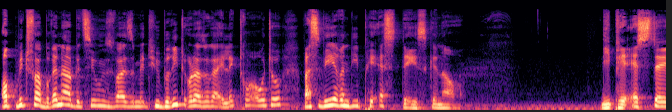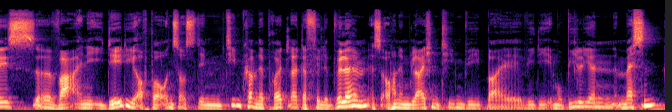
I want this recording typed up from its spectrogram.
ob mit Verbrenner beziehungsweise mit Hybrid oder sogar Elektroauto. Was wären die PS-Days genau? Die PS Days äh, war eine Idee, die auch bei uns aus dem Team kam. Der Projektleiter Philipp Wilhelm ist auch in dem gleichen Team wie bei wie die Immobilienmessen.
